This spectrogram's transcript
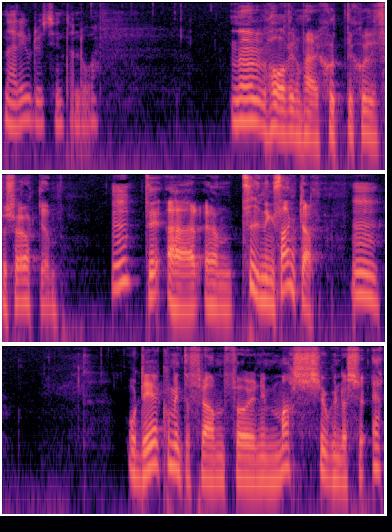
Nej, det gjorde det ju inte ändå. Nu har vi de här 77 försöken. Mm. Det är en tidningsanka. Mm. Och det kom inte fram förrän i mars 2021.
